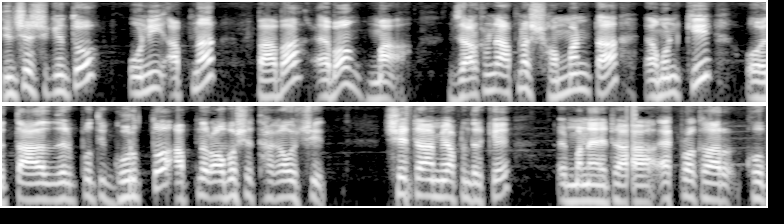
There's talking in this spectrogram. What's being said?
দিন শেষে কিন্তু উনি আপনার বাবা এবং মা, যার কারণে আপনার সম্মানটা এমনকি তাদের প্রতি গুরুত্ব আপনার অবশ্যই থাকা উচিত। সেটা আমি আপনাদেরকে মানে এটা এক প্রকার খুব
